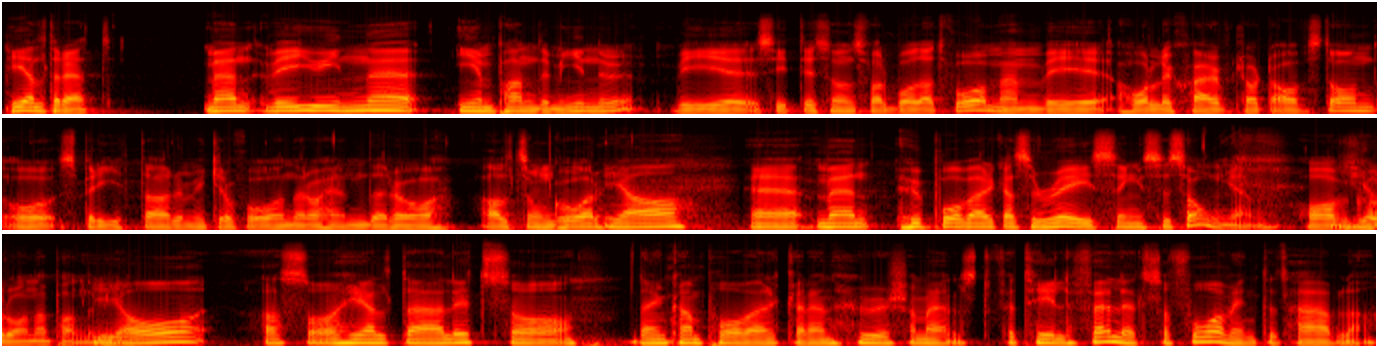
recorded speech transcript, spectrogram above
Helt rätt. Men vi är ju inne i en pandemi nu. Vi sitter i Sundsvall båda två, men vi håller självklart avstånd och spritar mikrofoner och händer och allt som går. Ja, Eh, Men hur påverkas racing-säsongen av Ja, coronapandemin? ja, alltså helt ärligt så den kan påverka den hur som helst. För tillfället så får vi inte tävla.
